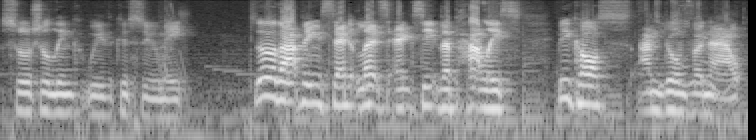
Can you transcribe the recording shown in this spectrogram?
social link with Kasumi. So that being said, let's exit the palace because I'm done for now.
